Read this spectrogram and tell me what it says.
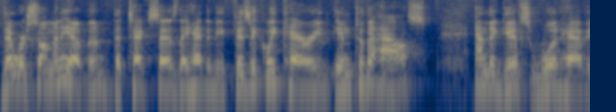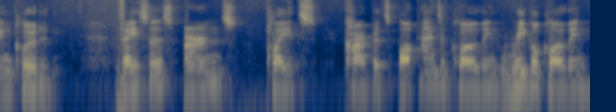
There were so many of them, the text says they had to be physically carried into the house, and the gifts would have included vases, urns, plates, carpets, all kinds of clothing, regal clothing,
